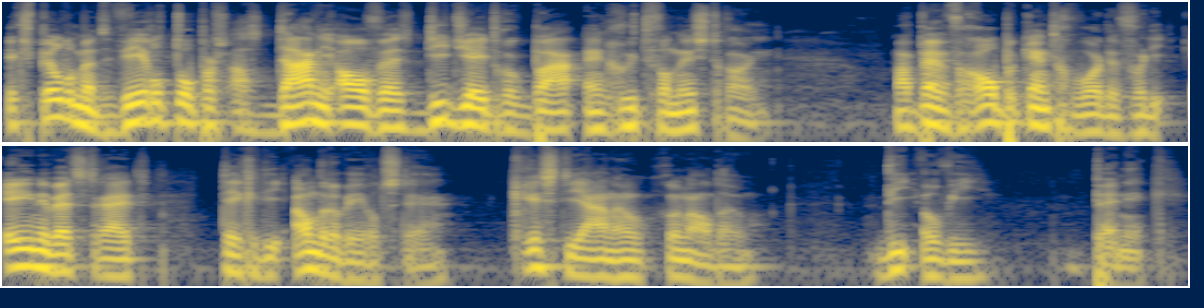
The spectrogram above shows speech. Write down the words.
Ik speelde met wereldtoppers als Dani Alves, DJ Drogba en Ruud van Nistelrooy. Maar ben vooral bekend geworden voor die ene wedstrijd tegen die andere wereldster, Cristiano Ronaldo. Wie oh wie ben ik?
